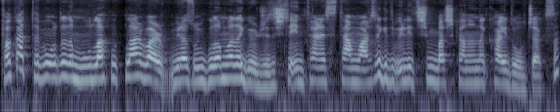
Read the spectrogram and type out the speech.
Fakat tabii orada da muğlaklıklar var. Biraz uygulamada göreceğiz. İşte internet sitem varsa gidip iletişim başkanlığına kaydolacaksın.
